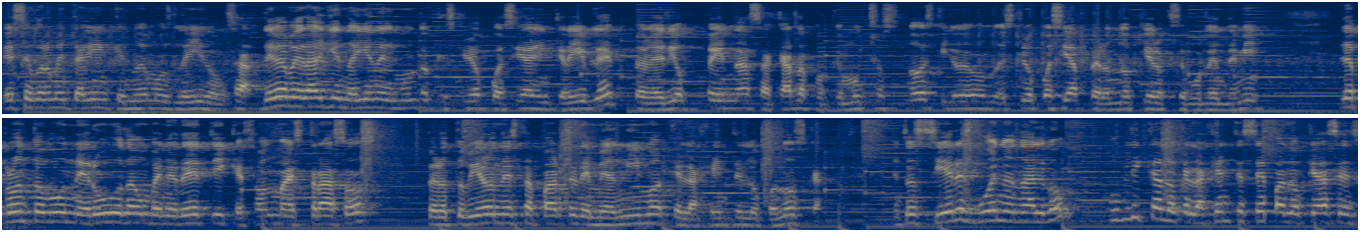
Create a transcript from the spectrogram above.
es seguramente alguien que no hemos leído. O sea, debe haber alguien ahí en el mundo que escribió poesía increíble, pero le dio pena sacarla porque muchos, no es que yo escribo poesía, pero no quiero que se burlen de mí. de pronto hubo un Neruda, un Benedetti, que son maestrazos, pero tuvieron esta parte de me animo a que la gente lo conozca. Entonces, si eres bueno en algo, publica lo que la gente sepa lo que haces,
